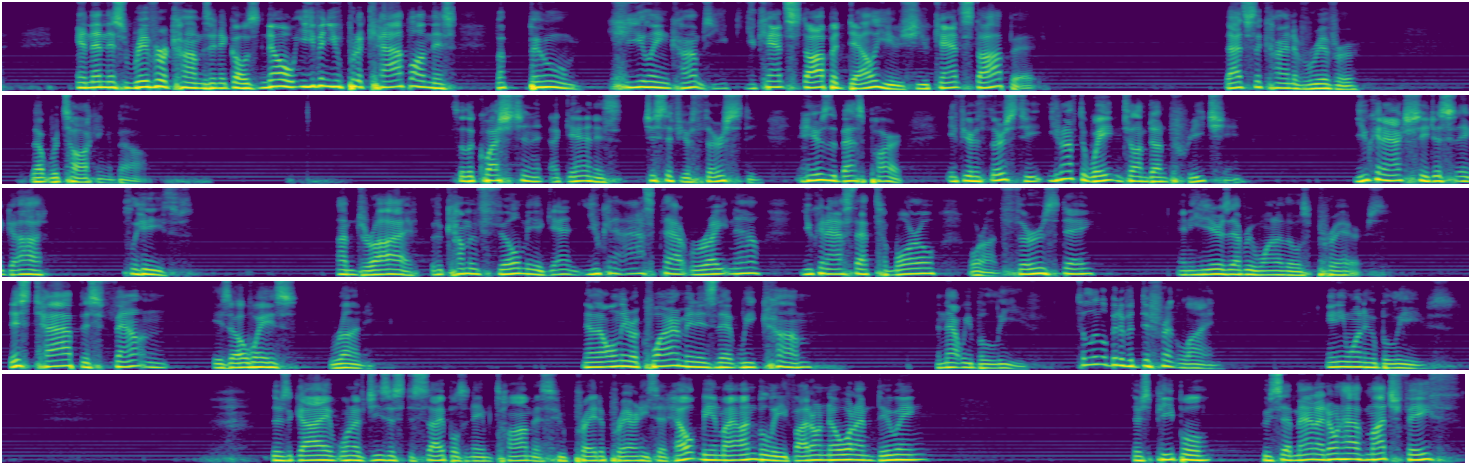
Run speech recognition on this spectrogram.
And then this river comes and it goes, No, even you've put a cap on this, but boom, healing comes. You, you can't stop a deluge, you can't stop it. That's the kind of river that we're talking about. So the question again is just if you're thirsty. Here's the best part if you're thirsty, you don't have to wait until I'm done preaching you can actually just say, God, please, I'm dry. Come and fill me again. You can ask that right now. You can ask that tomorrow or on Thursday. And He hears every one of those prayers. This tap, this fountain is always running. Now, the only requirement is that we come and that we believe. It's a little bit of a different line anyone who believes. There's a guy, one of Jesus' disciples named Thomas, who prayed a prayer and he said, Help me in my unbelief. I don't know what I'm doing. There's people who said, Man, I don't have much faith.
